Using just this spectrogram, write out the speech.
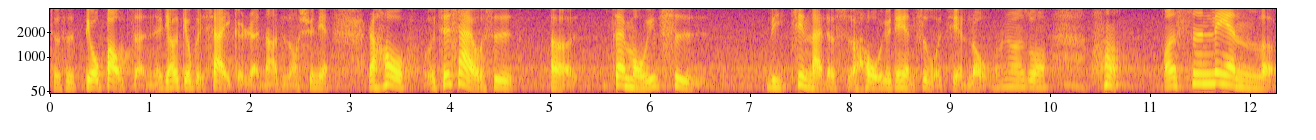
就是丢抱枕一定要丢给下一个人啊这种训练。然后我接下来我是呃在某一次你进来的时候，我有点点自我揭露，我跟他说，哼，我失恋了。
